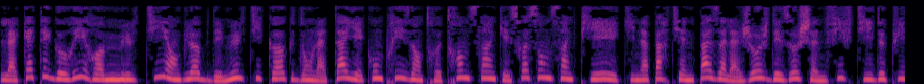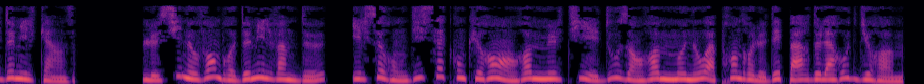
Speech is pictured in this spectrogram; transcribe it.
La catégorie Rome Multi englobe des multicoques dont la taille est comprise entre 35 et 65 pieds et qui n'appartiennent pas à la jauge des Ocean 50 depuis 2015. Le 6 novembre 2022, ils seront 17 concurrents en Rome Multi et 12 en Rome Mono à prendre le départ de la route du Rhum.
